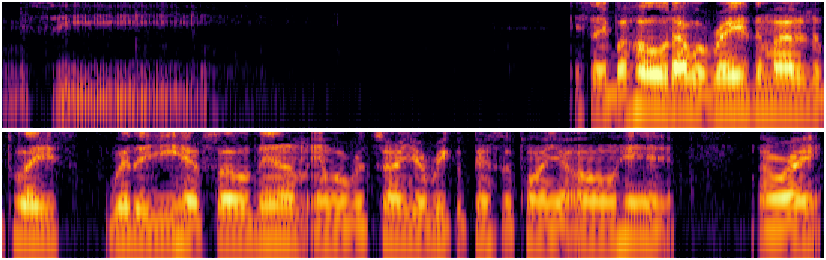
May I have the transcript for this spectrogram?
Let me see. They say, Behold, I will raise them out of the place whither ye have sold them, and will return your recompense upon your own head. All right.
